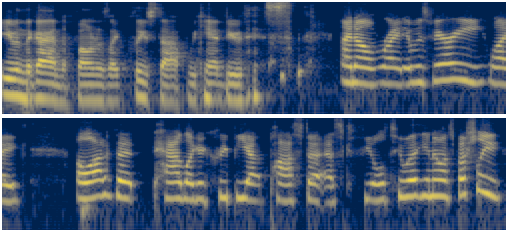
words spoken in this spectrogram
even the guy on the phone was like, please stop. We can't do this. I know, right? It was very like a lot of it had like a creepy pasta esque feel to it, you know, especially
